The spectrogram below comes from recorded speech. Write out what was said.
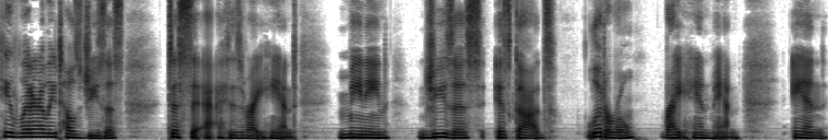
He literally tells Jesus to sit at his right hand, meaning Jesus is God's literal right hand man. And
